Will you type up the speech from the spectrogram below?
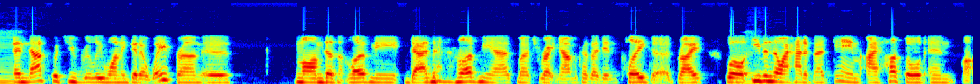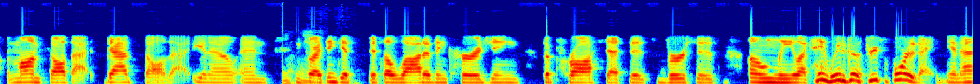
Mm. And that's what you really want to get away from is mom doesn't love me, dad doesn't love me as much right now because I didn't play good, right? Well, right. even though I had a bad game, I hustled and mom saw that, dad saw that, you know, and, mm-hmm. and so I think it's it's a lot of encouraging the processes versus only like, hey, way to go, three for four today, you know.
